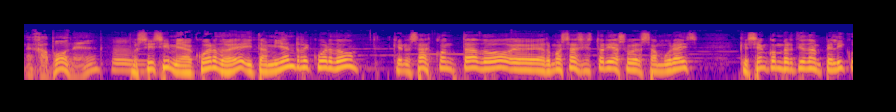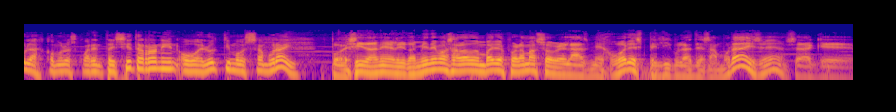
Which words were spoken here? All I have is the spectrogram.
en Japón, ¿eh? Pues sí, sí, me acuerdo, ¿eh? Y también recuerdo que nos has contado eh, hermosas historias sobre samuráis que se han convertido en películas como Los 47 Ronin o El último samurái. Pues sí, Daniel, y también hemos hablado en varios programas sobre las mejores películas de samuráis, ¿eh? O sea que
